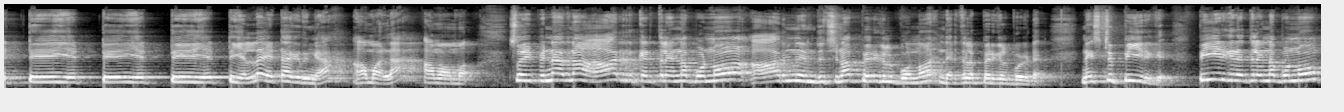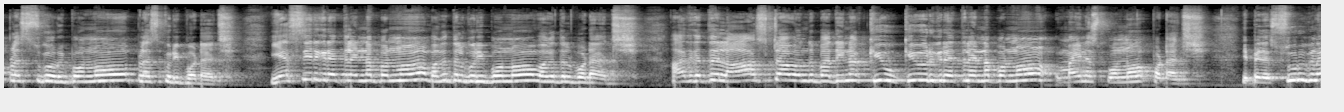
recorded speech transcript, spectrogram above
எட்டு எட்டு எட்டு எட்டு. எல்லாம் எட்டு ஆகுதுங்க ஆமாம்ல ஆமாம் ஆமாம் ஸோ இப்போ என்ன ஆகுதுன்னா ஆறு இருக்க இடத்துல என்ன பண்ணோம் ஆறுன்னு இருந்துச்சுன்னா பெருகல் போடணும். இந்த இடத்துல பெருகல் போட்டுட்டேன் நெக்ஸ்ட்டு பி இருக்குது பி இருக்கிற இடத்துல என்ன பண்ணோம் ப்ளஸ் குறி போடணும். ப்ளஸ் குறி போட்டாச்சு. எஸ் இருக்கிற இடத்துல என்ன பண்ணோம் வகுத்தல் குறி போடணும். வகுத்தல் போட்டாச்சு. அதுக்கடுத்து லாஸ்ட்டாக வந்து பார்த்தீங்கன்னா கியூ கியூ இருக்கிற இடத்துல என்ன பண்ணோம் மைனஸ் பண்ணோம் போட்டாச்சு. இப்போ இதை சுருகுனா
